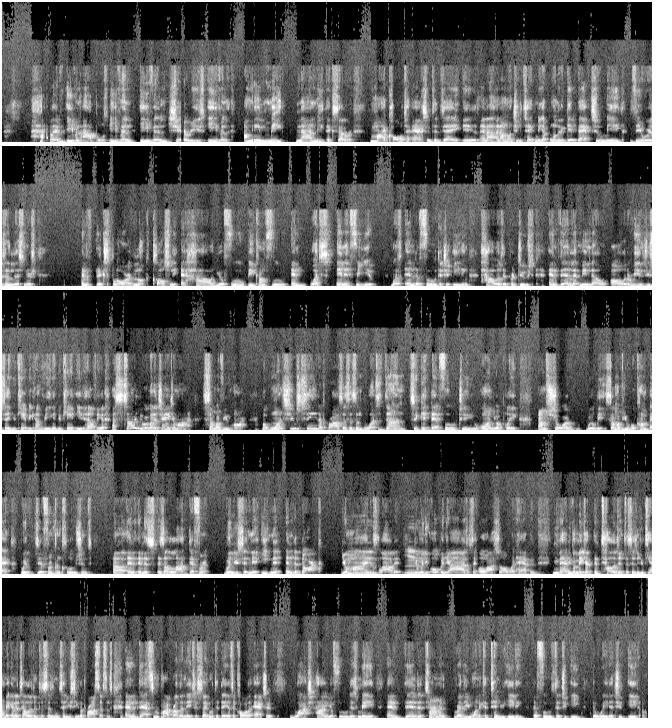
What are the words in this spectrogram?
How that even apples, even even cherries, even I mean meat, non-meat, etc. My call to action today is, and I and I want you to take me up on it and get back to me, viewers and listeners and explore, look closely at how your food become food and what's in it for you. What's in the food that you're eating? How is it produced? And then let me know all of the reasons you say you can't become vegan, you can't eat healthy. Some of you are going to change your mind. Some of you aren't. But once you see the processes and what's done to get that food to you on your plate, I'm sure will be some of you will come back with different conclusions. Uh, and, and it's, it's a lot different when you're sitting there eating it in the dark. Your mm. mind clouded. Mm. Then when you open your eyes and say, "Oh, I saw what happened," now you can make an intelligent decision. You can't make an intelligent decision until you see the processes. And that's my brother nature segment today. It's a call to action. Watch how your food is made, and then determine whether you want to continue eating the foods that you eat the way that you eat them.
